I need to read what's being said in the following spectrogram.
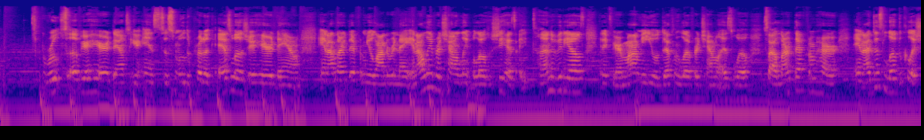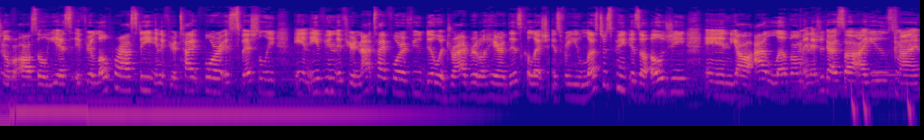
roots of your hair down to your ends to smooth the product as well as your hair down. And I learned that from Yolanda Renee. And I'll leave her channel link below she has a ton of videos. And if you're a mommy you'll definitely love her channel as well. So I learned that from her. And I just love the collection overall. So yes if you're low porosity and if you're type 4 especially and even if you're not type 4 if you deal with dry brittle hair this collection is for you. Luster's Pink is an OG and y'all I love them and as you guys saw I used my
